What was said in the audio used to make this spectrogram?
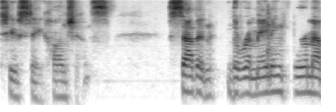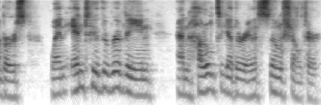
to stay conscious. Seven, the remaining four members went into the ravine and huddled together in a snow shelter,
